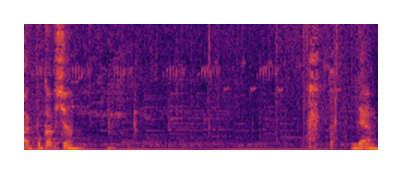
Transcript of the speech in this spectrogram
Так, пока все. Йдем.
